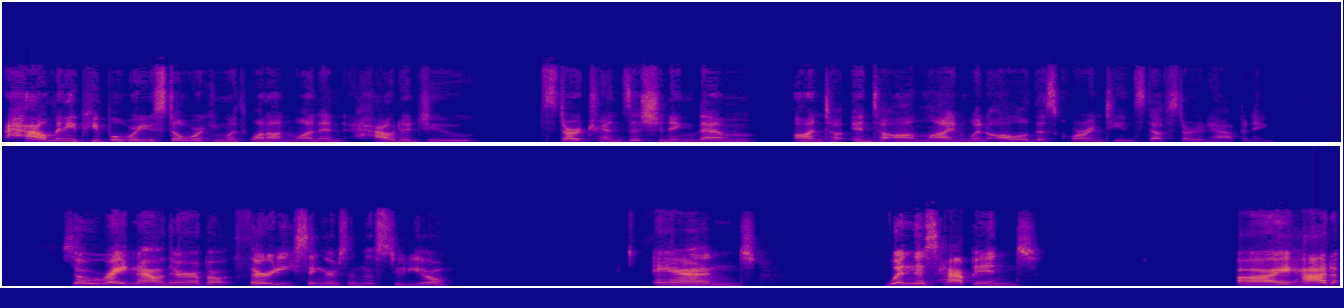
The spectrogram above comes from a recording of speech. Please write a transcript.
how many people were you still working with one on one and how did you start transitioning them onto into online when all of this quarantine stuff started happening? So right now there are about 30 singers in the studio. And when this happened i had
